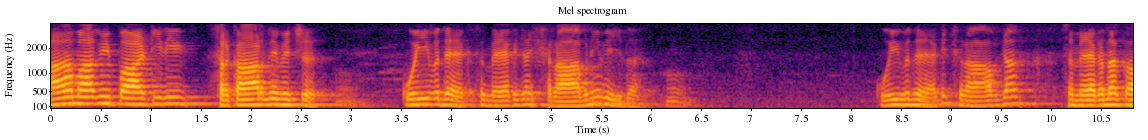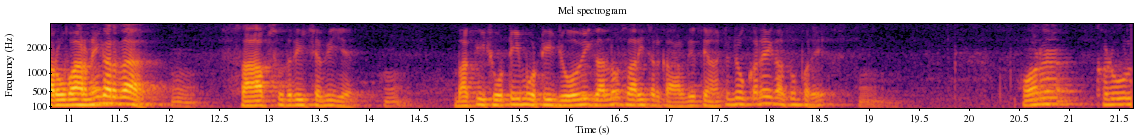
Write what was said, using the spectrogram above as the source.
ਆਮ ਆਦਮੀ ਪਾਰਟੀ ਦੀ ਸਰਕਾਰ ਦੇ ਵਿੱਚ ਕੋਈ ਵਿਧਾਇਕ ਸਮੈਕ ਜਾਂ ਸ਼ਰਾਬ ਨਹੀਂ ਵੇਚਦਾ। ਕੋਈ ਵਿਧਾਇਕ ਸ਼ਰਾਬ ਜਾਂ ਸਮੈਕ ਦਾ ਕਾਰੋਬਾਰ ਨਹੀਂ ਕਰਦਾ। ਸਾਫ਼ ਸੁਥਰੀ ਛਵੀ ਹੈ। ਬਾਕੀ ਛੋਟੀ ਮੋਟੀ ਜੋ ਵੀ ਗੱਲ ਉਹ ਸਾਰੀ ਸਰਕਾਰ ਦੇ ਧਿਆਨ 'ਚ ਜੋ ਕਰੇਗਾ ਸੋ ਭਰੇ। ਹੁਣ ਖਡੂਰ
